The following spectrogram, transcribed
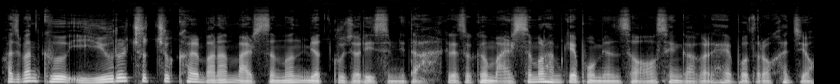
하지만 그 이유를 추측할 만한 말씀은 몇 구절이 있습니다. 그래서 그 말씀을 함께 보면서 생각을 해 보도록 하지요.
